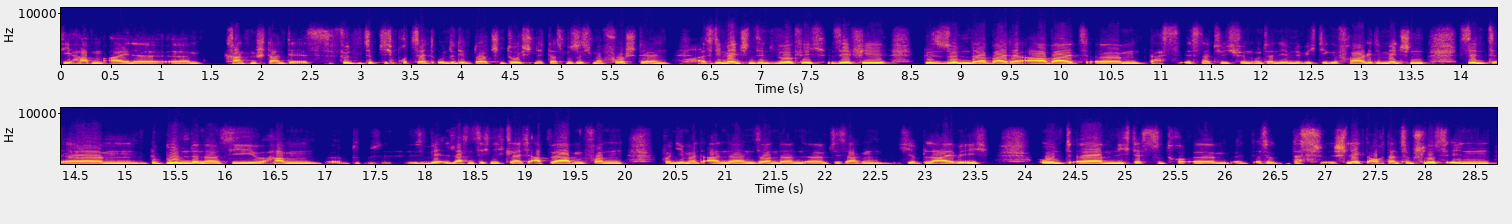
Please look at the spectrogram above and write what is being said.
die haben eine Krankenstand, der ist 75 Prozent unter dem deutschen Durchschnitt. Das muss ich mal vorstellen. Also die Menschen sind wirklich sehr viel gesünder bei der Arbeit. Ähm, das ist natürlich für ein Unternehmen eine wichtige Frage. Die Menschen sind ähm, gebundener. Sie haben, äh, lassen sich nicht gleich abwerben von, von jemand anderen, sondern äh, sie sagen, hier bleibe ich. Und ähm, nicht desto, also das schlägt auch dann zum Schluss in,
